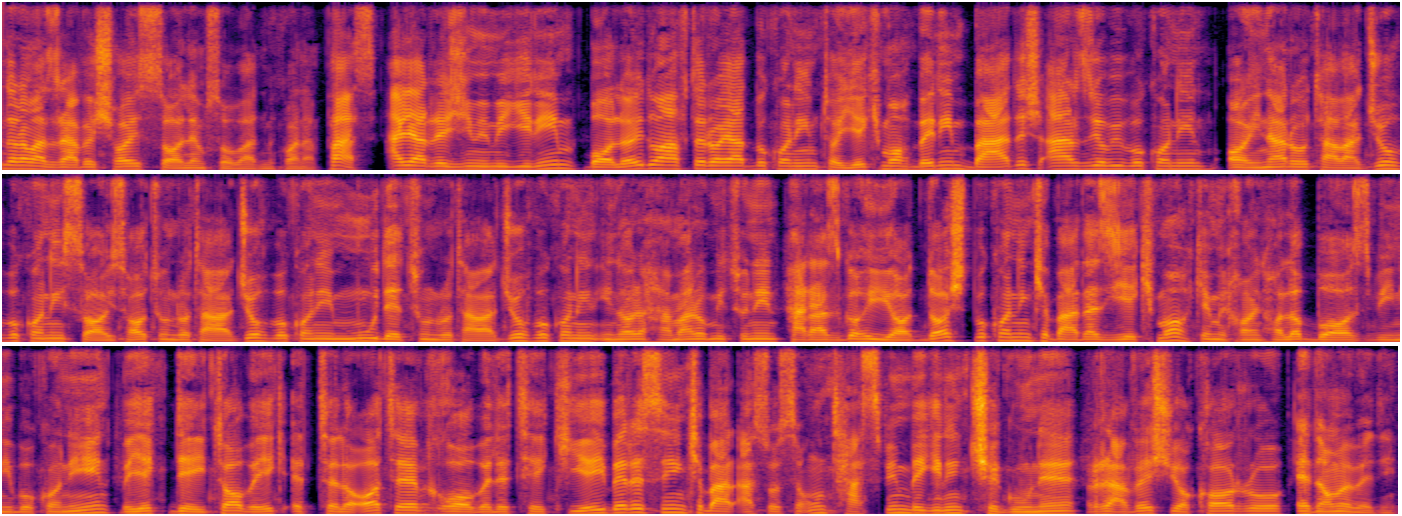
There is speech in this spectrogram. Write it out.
دارم از روش های سالم صحبت می‌کنم. پس اگر رژیمی می‌گیریم بالای دو هفته رعایت بکنیم تا یک ماه بریم بعدش ارزیابی بکنیم آینه رو توجه بکنین سایز هاتون رو توجه بکنین mood تون رو توجه بکنین اینا رو همه رو می‌تونین هر از گاهی یادداشت بکنین که بعد از یک ماه که می‌خواین حالا بازبینی بکنین به یک data به یک اطلاعات قابل تکیه‌ای برسین که بر اساس اون تصمیم بگیرین چگونه روش یا کار رو ادامه بدین.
